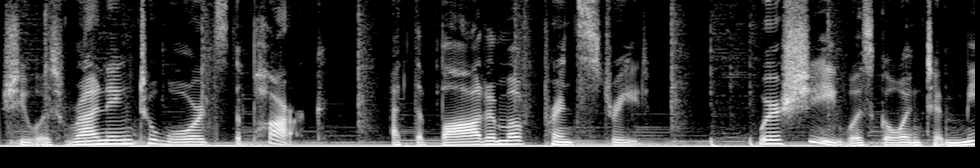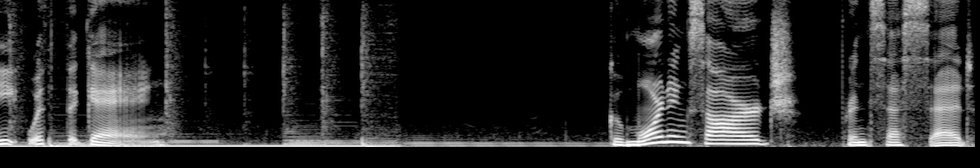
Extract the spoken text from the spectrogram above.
she was running towards the park at the bottom of Prince Street where she was going to meet with the gang. Good morning, Sarge, Princess said.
